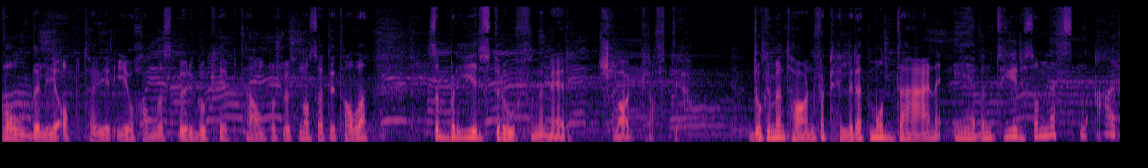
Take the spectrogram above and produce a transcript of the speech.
voldelige opptøyer i Johannesburg og Cape Town på slutten av 70-tallet, så blir strofene mer slagkraftige. Dokumentaren forteller et moderne eventyr som nesten er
